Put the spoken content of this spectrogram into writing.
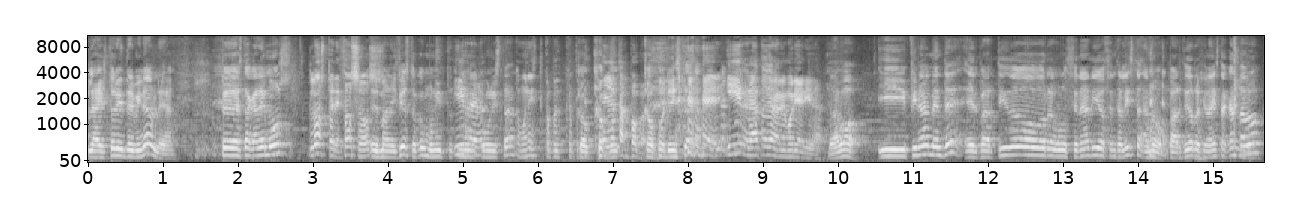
la Historia Interminable. Pero destacaremos Los perezosos. el Manifiesto Comunista. y comunista. comunista- co- co- Co- ellos tampoco. comunista. y relatos de la memoria herida. Bravo. Y finalmente, el Partido Revolucionario Centralista, ah no, Partido Regionalista Cántabro,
